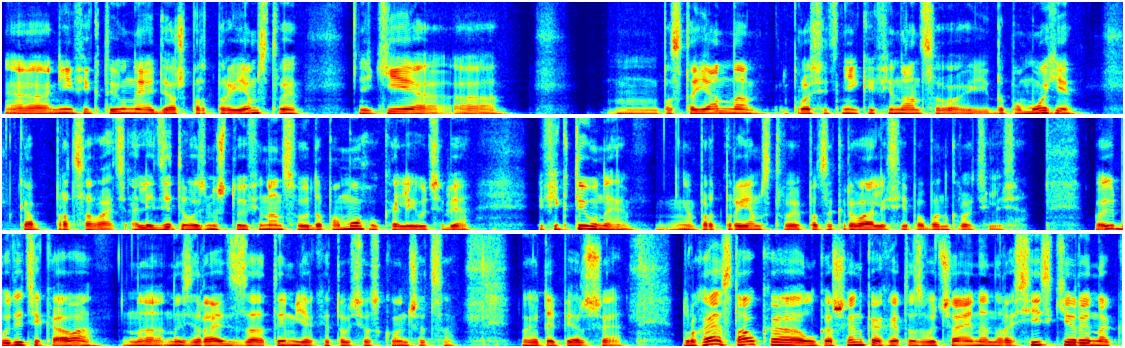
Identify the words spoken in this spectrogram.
неэфектыўныя дзяржпрадпрыемствы якія пастаянна просяць нейкай фінансавай дапамогі каб працаваць але дзе ты возьмеш тую фінансавую дапамогу калі у цябе эфектыўныя прадпрыемствы пазакрываліся і пабанкроціліся ось будзе цікава на назіраць за тым як это ўсё скончыцца ну, гэта першая другая ставка лукашенко гэта звычайна на расійскі рынок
